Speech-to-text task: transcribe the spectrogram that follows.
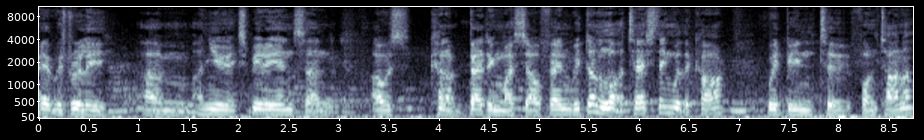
it was really um, a new experience, and I was kind of bedding myself in. We'd done a lot of testing with the car. We'd been to Fontana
